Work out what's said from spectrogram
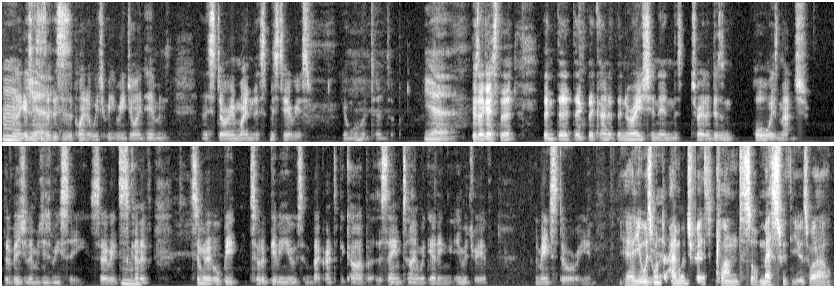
And I Mm. guess this, is a, this is the point at which we rejoin him and, and this story, and when this mysterious young woman turns up. Yeah. Because I guess the the, the the the kind of the narration in the trailer doesn't always match the visual images we see. So it's Mm. kind of some of it will be sort of giving you some background to Picard, but at the same time we're getting imagery of the main story and Yeah, you always Yeah. wonder how much of it's planned to sort of mess with you as well.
